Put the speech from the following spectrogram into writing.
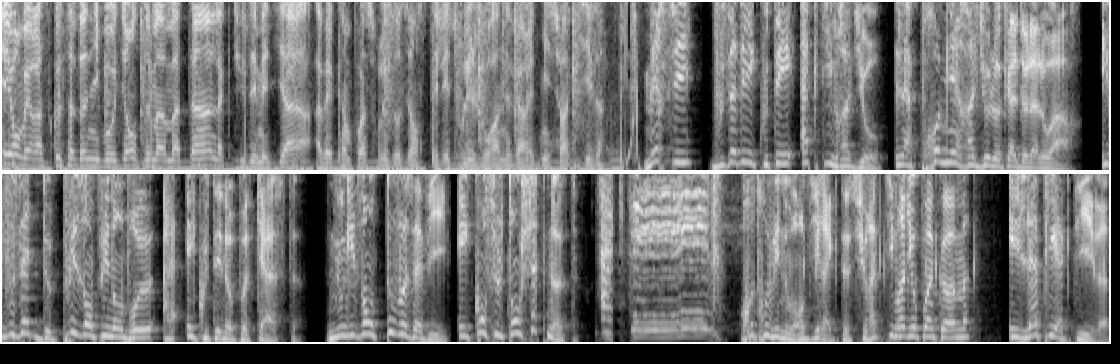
Et on verra ce que ça donne niveau audience demain matin. L'actu des médias avec un point sur les audiences télé tous les jours à 9h30 sur Active. Merci. Vous avez écouté Active Radio, la première radio locale de la Loire. Et vous êtes de plus en plus nombreux à écouter nos podcasts. Nous lisons tous vos avis et consultons chaque note. Active. Retrouvez-nous en direct sur activeradio.com et l'appli Active.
